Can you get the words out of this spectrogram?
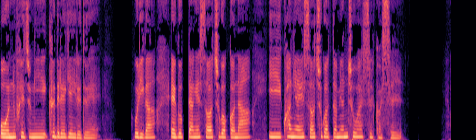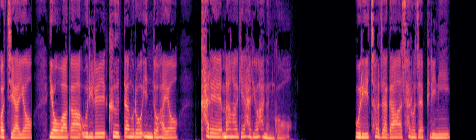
온 회중이 그들에게 이르되 우리가 애굽 땅에서 죽었거나 이 광야에서 죽었다면 좋았을 것을 어찌하여 여호와가 우리를 그 땅으로 인도하여 칼에 망하게 하려 하는고 우리 처자가 사로잡히리니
